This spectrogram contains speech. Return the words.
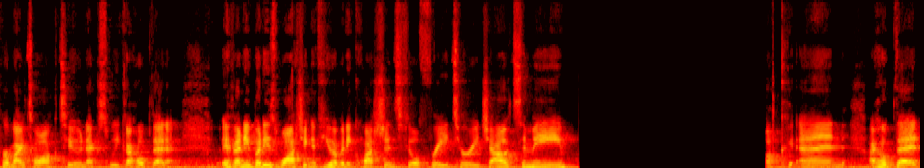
for my talk too next week. I hope that if anybody's watching, if you have any questions, feel free to reach out to me. And I hope that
